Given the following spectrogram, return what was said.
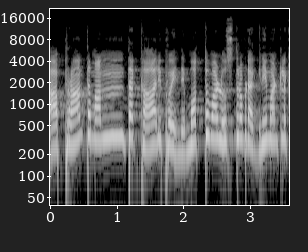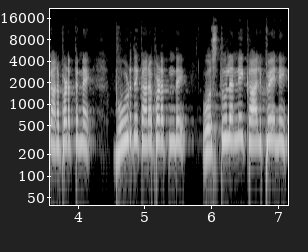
ఆ ప్రాంతం అంతా కాలిపోయింది. మొత్తం వాళ్ళు వస్తున్నప్పుడు అగ్నిమంటలు కనపడుతున్నాయి. బూడిద కనపడుతుంది. వస్తువులన్నీ కాలిపోయినాయి.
